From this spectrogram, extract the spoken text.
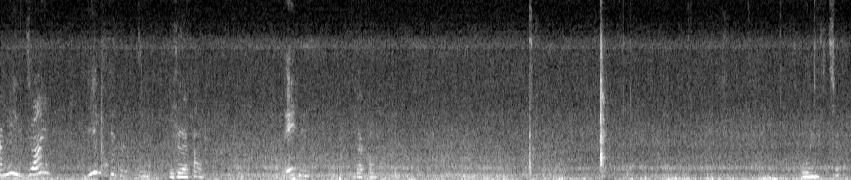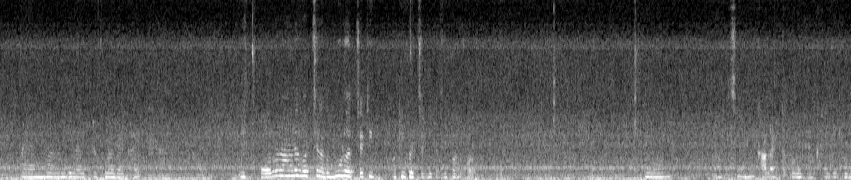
আমি জয় এটা দেখাও এই ও লিখছে তাই আমি লাইটটা করে করো হচ্ছে না ভুল হচ্ছে, ঠিক ঠিক হচ্ছে, ঠিক আছে, করো করো। আচ্ছা আমি কালারটা করে দেখাই যে করে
